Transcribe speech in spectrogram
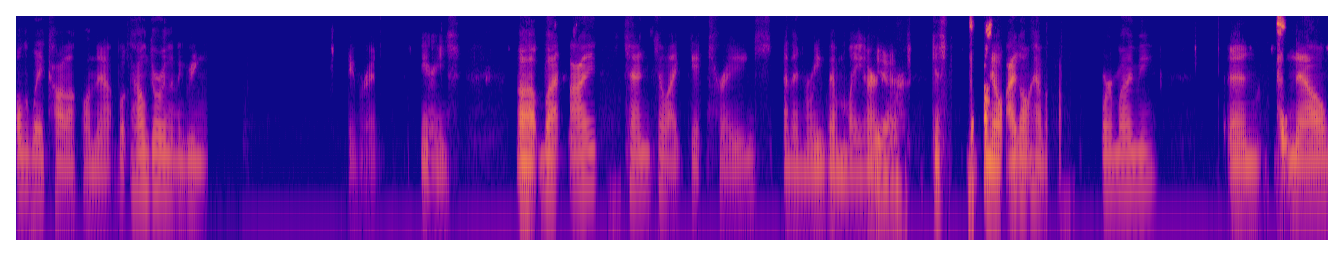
all the way caught up on that, but Hal Jordan and the Green favorite series. Uh, but I tend to like get trades and then read them later. Yeah. Just you know, I don't have a for by me. and now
